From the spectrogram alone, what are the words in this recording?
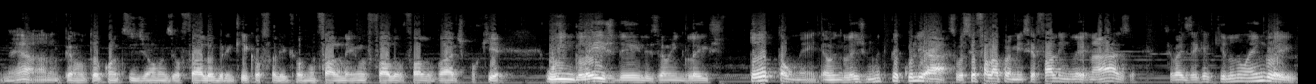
né? A Ana me perguntou quantos idiomas eu falo, eu brinquei que eu falei que eu não falo nenhum, eu falo, eu falo vários, porque o inglês deles é um inglês totalmente, é um inglês muito peculiar. Se você falar para mim, você fala inglês na Ásia, você vai dizer que aquilo não é inglês.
